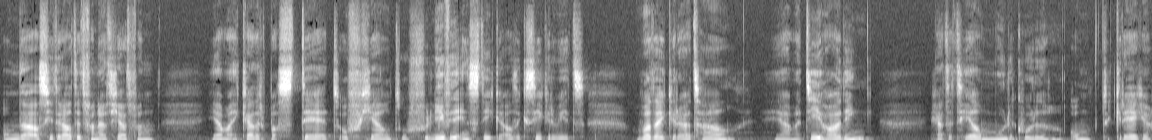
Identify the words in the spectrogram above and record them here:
omdat als je er altijd van uitgaat van, ja, maar ik ga er pas tijd of geld of liefde in steken als ik zeker weet wat ik eruit haal, ja, met die houding gaat het heel moeilijk worden om te krijgen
